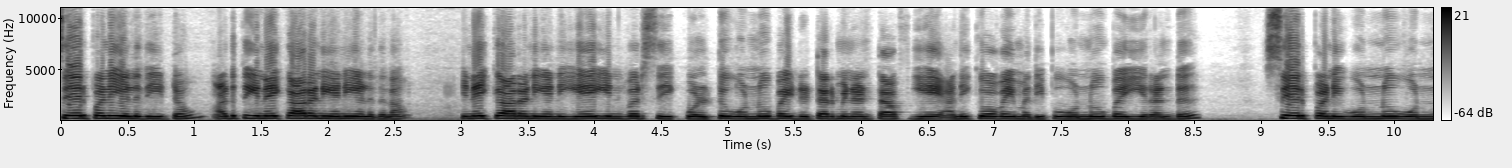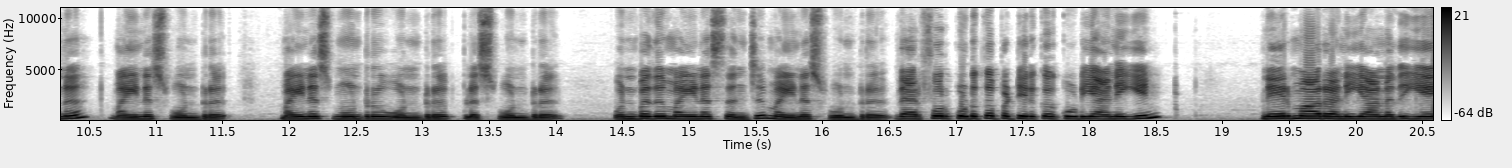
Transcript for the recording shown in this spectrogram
சேர்ப்பணி எழுதிட்டோம். அடுத்து இணைக்காரணி அணி எழுதலாம். இணைக்காரணி அணி ஏ இன்வர்ஸ் ஈக்குவல் டு ஒன்று பை டிட்டர்மினன்ட் ஆஃப் ஏ அணிக்கோவை மதிப்பு ஒன்று பை இரண்டு சேர்ப்பணி ஒன்று ஒன்று மைனஸ் ஒன்று மைனஸ் மூன்று ஒன்று ப்ளஸ் ஒன்று ஒன்பது மைனஸ் அஞ்சு மைனஸ் ஒன்று. தேர்ஃபோர் கொடுக்கப்பட்டிருக்கக்கூடிய அணியின் நேர்மாறு அணியானது ஏ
